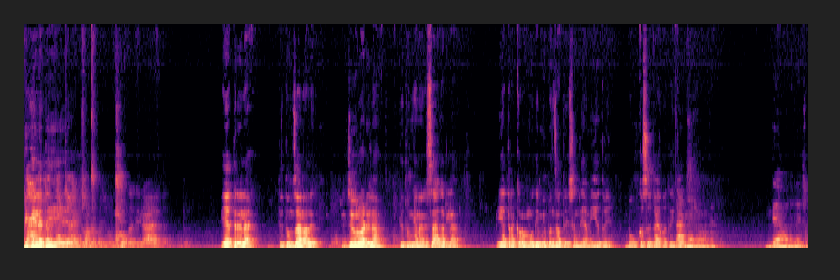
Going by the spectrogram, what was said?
मी गेले ते यात्रेला. तिथून जाणार आहेत. जेवरवाडीला तिथून घेणार आहे सागरला यात्रा करून उद्या मी पण जातोय संध्या आम्ही येतोय. भाऊ कसं काय होतंय काय जाणार आहे उद्या देवाला जायचं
